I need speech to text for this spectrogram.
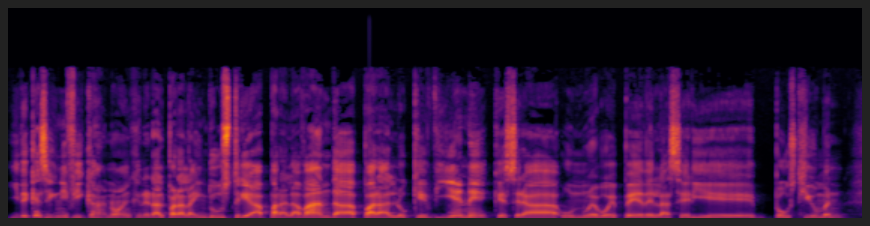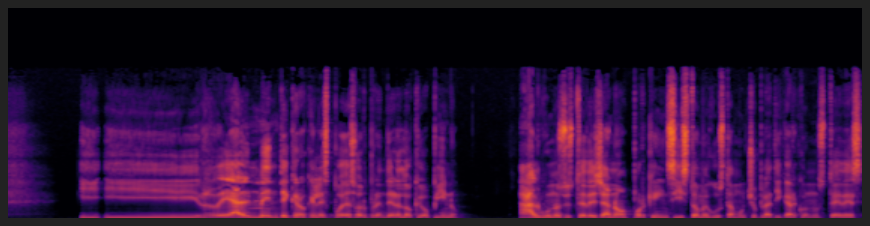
y de qué significa, ¿no? En general para la industria, para la banda, para lo que viene, que será un nuevo EP de la serie Posthuman. Y, y realmente creo que les puede sorprender lo que opino. Algunos de ustedes ya no, porque insisto, me gusta mucho platicar con ustedes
